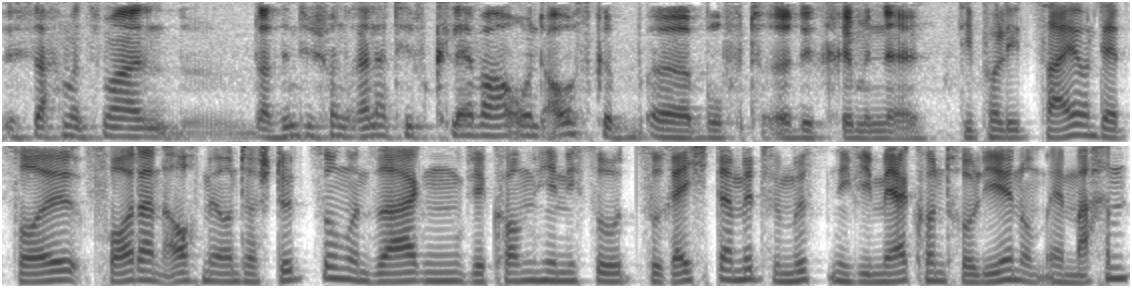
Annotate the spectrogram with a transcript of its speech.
Ich sage jetzt mal, da sind die schon relativ clever und ausgebufft, äh, die Kriminellen. Die Polizei und der Zoll fordern auch mehr Unterstützung und sagen, wir kommen hier nicht so zurecht damit, wir müssten irgendwie mehr kontrollieren und mehr machen.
